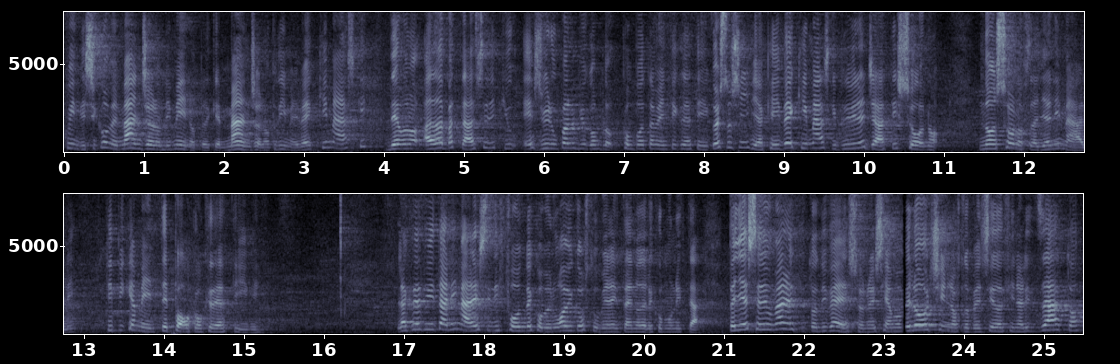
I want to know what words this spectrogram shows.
Quindi siccome mangiano di meno perché mangiano prima i vecchi maschi, devono arrabattarsi di più e sviluppano più comportamenti creativi. Questo significa che i vecchi maschi privilegiati sono non solo fra gli animali, tipicamente poco creativi. La creatività animale si diffonde come nuovi costumi all'interno delle comunità. Per gli esseri umani è tutto diverso, noi siamo veloci, il nostro pensiero è finalizzato,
